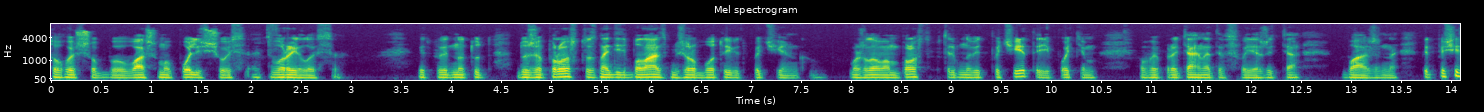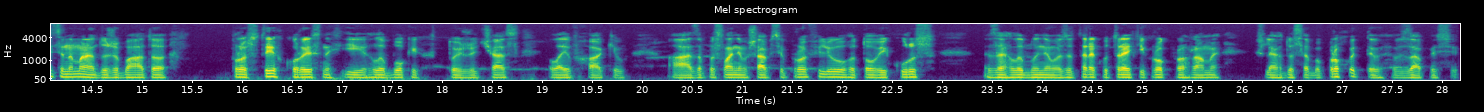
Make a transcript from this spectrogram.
того, щоб у вашому полі щось е, творилося. Відповідно, тут дуже просто знайдіть баланс між роботою і відпочинком. Можливо, вам просто потрібно відпочити, і потім ви притягнете в своє життя бажане. Підпишіться на мене дуже багато простих, корисних і глибоких в той же час лайфхаків. А за посиланням в шапці профілю готовий курс заглиблення в езотерику, третій крок програми Шлях до себе. Проходьте в записі.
